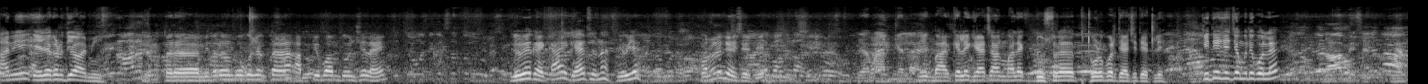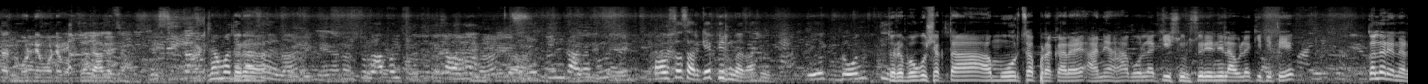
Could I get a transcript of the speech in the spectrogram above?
आणि याच्याकडे देऊ आम्ही. तर मित्रांनो बघू शकता आपटी बॉम्ब दोनशेला आहे. घेऊया काय? काय घ्यायचं ना? घेऊया कोणाला घ्यायचं ते? एक बारकेला घ्यायचं आणि मला एक दुसरं थोडंफार द्यायचे त्यातले. किती त्याच्यामध्ये बोललाय येतात मोठे मोठे. त्याच्यामध्ये कसं आहे ना इथून आपण कुठे लावलं ना हे तीन जागातून पावसासारखे फिरणार आहे. एक दोन तर बघू शकता हा मोरचा प्रकार आहे आणि हा बोला की सुरसुरीने लावला की तिथे कलर येणार.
